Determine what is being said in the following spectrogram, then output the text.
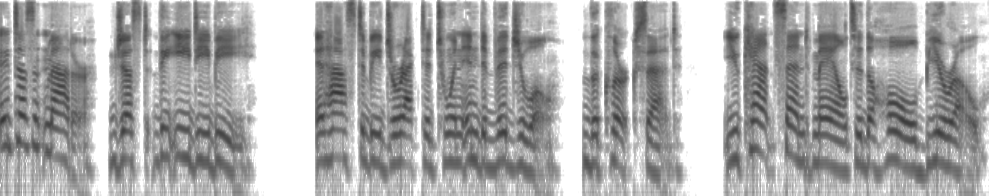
It doesn't matter, just the EDB. It has to be directed to an individual, the clerk said. You can't send mail to the whole Bureau.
